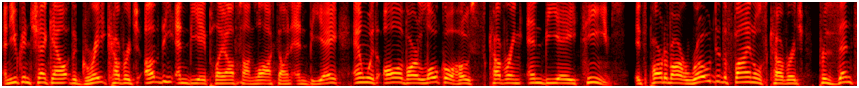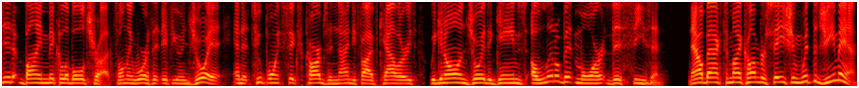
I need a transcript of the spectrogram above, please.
And you can check out the great coverage of the NBA playoffs on Locked On NBA and with all of our local hosts covering NBA teams. It's part of our Road to the Finals coverage presented by Michelob Ultra. It's only worth it if you enjoy it. And at 2.6 carbs and 95 calories, we can all enjoy the games a little bit more this season. Now back to my conversation with the G Man.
